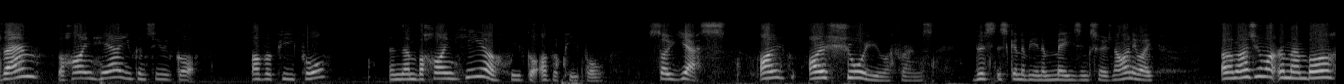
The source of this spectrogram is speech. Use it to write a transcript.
Then, behind here, you can see we've got other people and then behind here, we've got other people. So yes, I, I assure you, my friends, this is going to be an amazing series. Now anyway, um, as you might remember,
